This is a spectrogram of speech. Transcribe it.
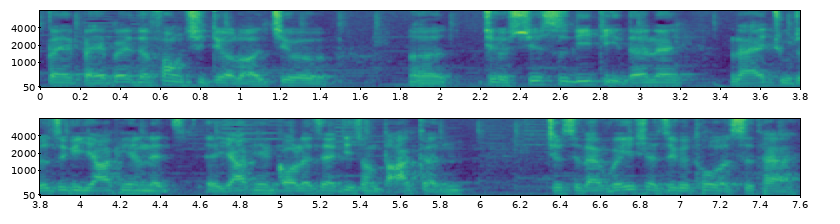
被白白的放弃掉了，就呃就歇斯底里的呢来拄着这个鸦片呢，鸦片膏呢在地上打梗，就是来威胁这个托尔斯泰，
